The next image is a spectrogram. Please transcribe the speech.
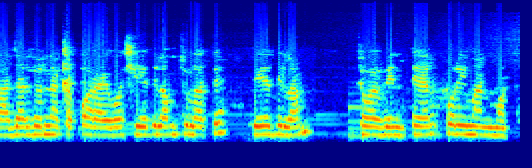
বাজার জন্য একটা কড়াই বসিয়ে দিলাম চুলাতে, দিয়ে দিলাম সয়াবিন তেল পরিমাণ মতো।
